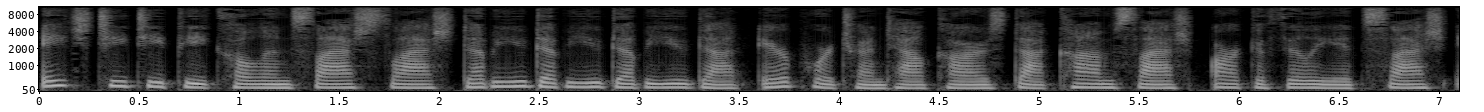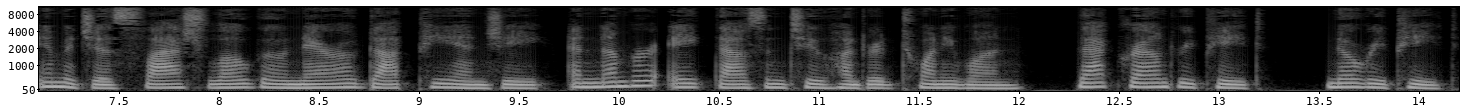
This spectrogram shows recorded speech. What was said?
http colon slash slash www.airportrentalcars.com slash arc affiliate slash images slash logo narrow.png and number 8221 background repeat no repeat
